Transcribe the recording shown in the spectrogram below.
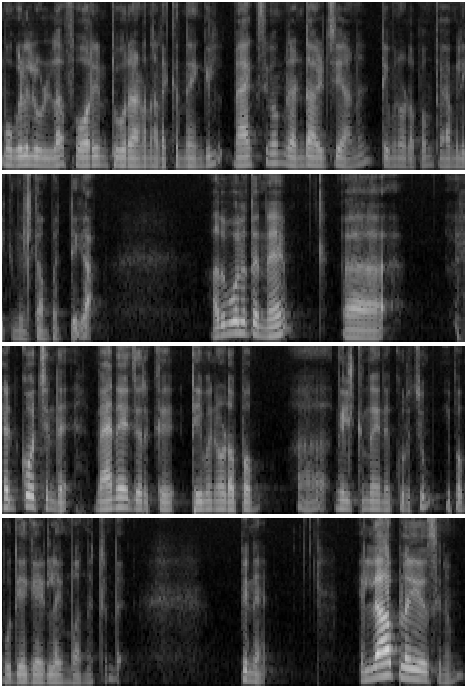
മുകളിലുള്ള ഫോറിൻ ടൂറാണ് നടക്കുന്നതെങ്കിൽ മാക്സിമം രണ്ടാഴ്ചയാണ് ടീമിനോടൊപ്പം ഫാമിലിക്ക് നിൽക്കാൻ പറ്റുക. അതുപോലെ തന്നെ ഹെഡ് കോച്ചിന്റെ മാനേജർക്ക് ടീമിനോടൊപ്പം നിൽക്കുന്നതിനെക്കുറിച്ചും ഇപ്പോൾ പുതിയ ഗൈഡ് ലൈൻ വന്നിട്ടുണ്ട്. പിന്നെ എല്ലാ പ്ലെയേഴ്സിനും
